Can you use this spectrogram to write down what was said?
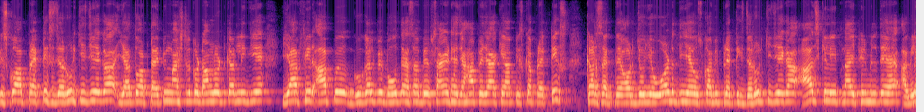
इसको आप प्रैक्टिस ज़रूर कीजिएगा। या तो आप टाइपिंग मास्टर को डाउनलोड कर लीजिए, या फिर आप गूगल पे बहुत ऐसा वेबसाइट है जहाँ पे जाके आप इसका प्रैक्टिस कर सकते हैं। और जो ये वर्ड दी है, उसका भी प्रैक्टिस ज़रूर कीजिएगा। आज के लिए इतना ही, फिर मिलते हैं अगले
